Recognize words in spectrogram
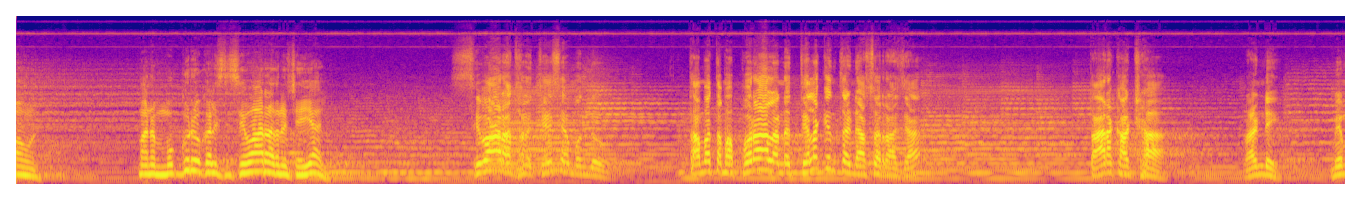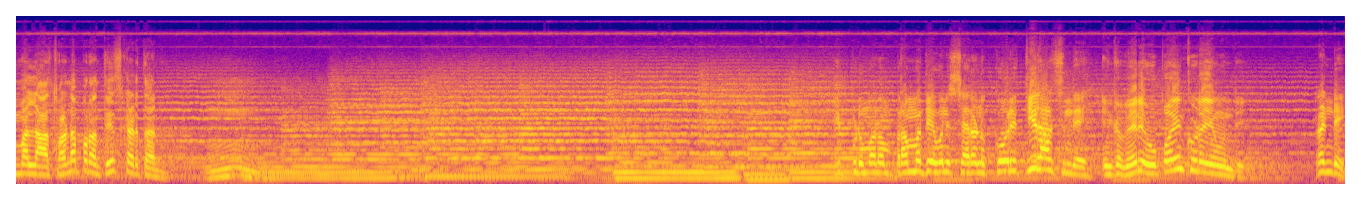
అవును. మనం ముగ్గురు కలిసి శివారాధన చెయ్యాలి శివారాధన చేసే ముందు తమ తమ పురాలను తిలకించండి అసురరాజా తారకాక్ష రండి. మిమ్మల్ని ఆ స్వర్ణపురం తీసుకెడతాను. ఇప్పుడు మనం బ్రహ్మదేవుని శరణు కోరి తీరాల్సిందే. ఇంకా వేరే ఉపాయం కూడా ఏముంది? రండి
